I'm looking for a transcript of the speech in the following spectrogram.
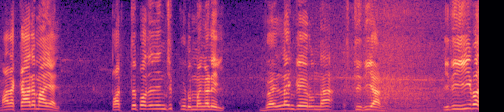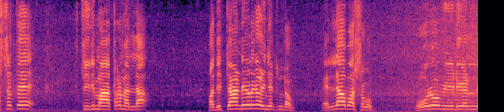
മഴക്കാലമായാൽ പത്ത് പതിനഞ്ച് കുടുംബങ്ങളിൽ വെള്ളം കയറുന്ന സ്ഥിതിയാണ്. ഇത് ഈ വർഷത്തെ സ്ഥിതി മാത്രമല്ല പതിറ്റാണ്ടുകൾ കഴിഞ്ഞിട്ടുണ്ടാവും. എല്ലാ വർഷവും ഓരോ വീടുകളിൽ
